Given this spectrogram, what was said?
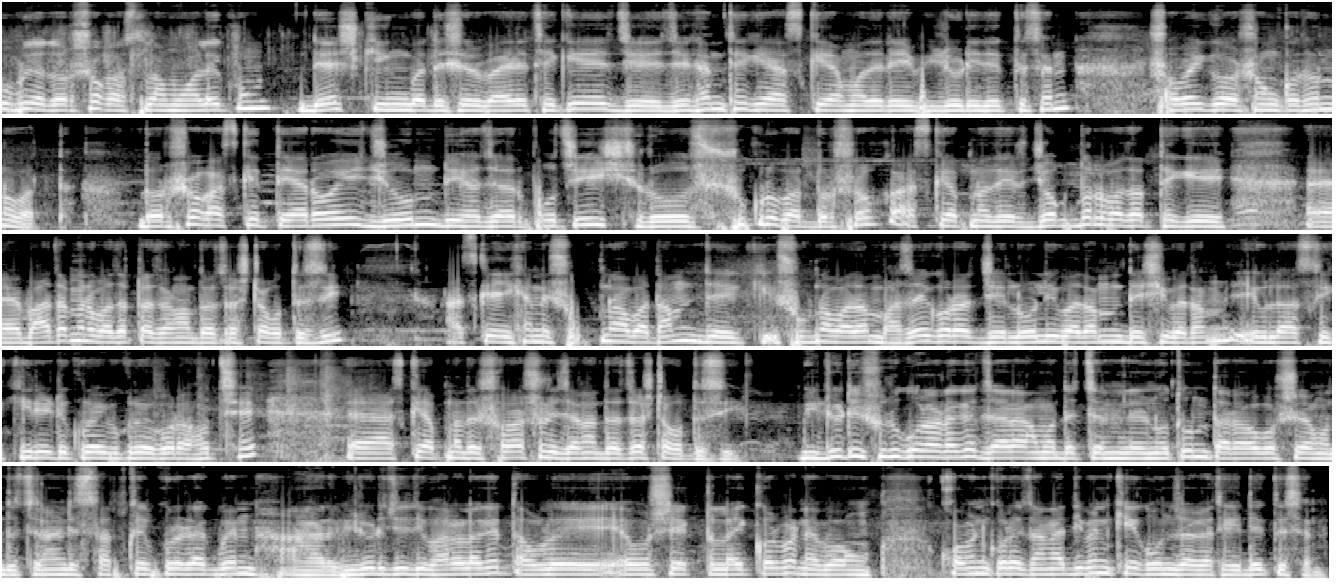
সুপ্রিয় দর্শক, আসসালামু আলাইকুম। দেশ কিংবা দেশের বাইরে থেকে যে যেখান থেকে আজকে আমাদের এই ভিডিওটি দেখতেছেন, সবাইকে অসংখ্য ধন্যবাদ। দর্শক, আজকে তেরোই জুন দুই হাজার পঁচিশ, রোজ শুক্রবার। দর্শক, আজকে আপনাদের জগদল বাজার থেকে বাদামের বাজারটা জানার দেওয়ার চেষ্টা করতেছি। আজকে এখানে শুকনা বাদাম, যে শুকনা বাদাম, ভাজাই করার যে ললি বাদাম, দেশি বাদাম, এগুলো আজকে কী রেটে ক্রয় বিক্রয় করা হচ্ছে আজকে আপনাদের সরাসরি জানার দেওয়ার চেষ্টা করতেছি। ভিডিওটি শুরু করার আগে যারা আমাদের চ্যানেলে নতুন, তারা অবশ্যই আমাদের চ্যানেলটি সাবস্ক্রাইব করে রাখবেন। আর ভিডিওটি যদি ভালো লাগে, তাহলে অবশ্যই একটা লাইক করবেন এবং কমেন্ট করে জানা দিবেন কে কোন জায়গা থেকে দেখতেছেন।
